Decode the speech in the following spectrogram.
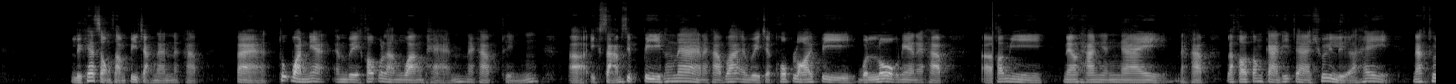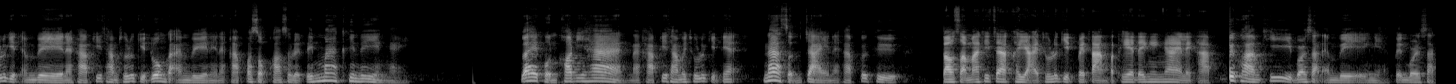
2024 หรือแค่ 2-3 ปีจากนั้นนะครับ แต่ทุกวันเนี่ยแอมเวย์เขากำลังวางแผนนะครับถึงอาอีก 30 ปีข้างหน้านะครับว่าแอมเวย์จะครบร้อยปีบนโลกเนี่ยนะครับเขามีแนวทางยังไงนะครับ แล้วเขาต้องการที่จะช่วยเหลือให้นักธุรกิจแอมเวย์นะครับที่ทำธุรกิจร่วมกับแอมเวย์เนี่ยนะครับประสบความสำเร็จได้มากขึ้นได้ยังไง และเหตุผลข้อที่5นะครับที่ทำให้ธุรกิจเนี่ยน่าสนใจนะครับก็คือเราสามารถที่จะขยายธุรกิจไปต่างประเทศได้ง่ายๆเลยครับ ด้วยความที่บริษัท a m w a y เองเนี่ยเป็นบริษัท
